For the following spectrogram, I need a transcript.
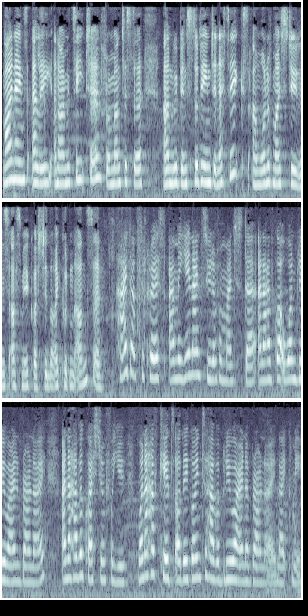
My name's Ellie, and I'm a teacher from Manchester, and we've been studying genetics. And one of my students asked me a question that I couldn't answer. Hi, Dr. Chris. I'm a Year 9 student from Manchester, and I have got one blue eye and brown eye. And I have a question for you. When I have kids, are they going to have a blue eye and a brown eye like me?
